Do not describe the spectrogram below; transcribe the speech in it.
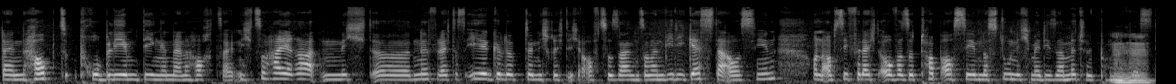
dein Hauptproblem-Ding in deiner Hochzeit. Nicht zu heiraten, nicht äh, ne, vielleicht das Ehegelübde nicht richtig aufzusagen, sondern wie die Gäste aussehen und ob sie vielleicht over the top aussehen, dass du nicht mehr dieser Mittelpunkt mhm. bist.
